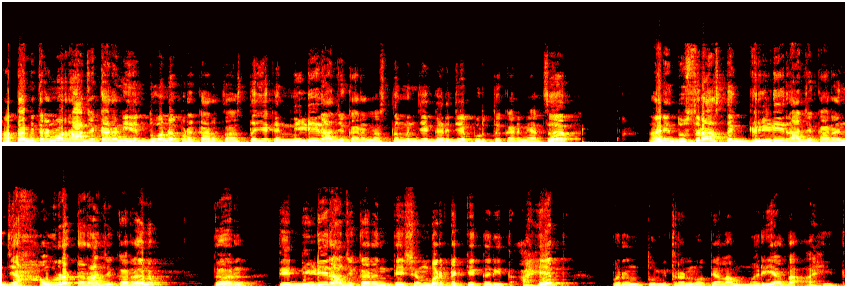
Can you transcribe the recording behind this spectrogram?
आता मित्रांनो राजकारण हे दोन प्रकारचं असतं. एक निडी राजकारण असतं म्हणजे गरजेपुरतं करण्याचं. आणि दुसरं असतं ग्रीडी राजकारण जे हावरट राजकारण. तर ते निडी राजकारण ते शंभर टक्के करीत आहेत परंतु मित्रांनो त्याला मर्यादा आहेत.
